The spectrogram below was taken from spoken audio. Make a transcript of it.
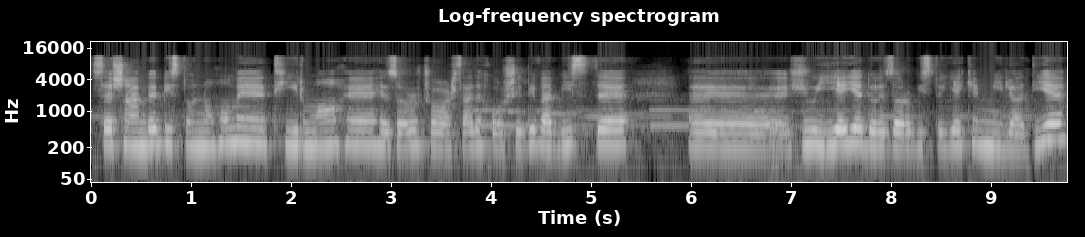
سهشنبه 29 تیر ماه 1400 خورشیدی و 20 ژوئیه 2021 میلادیه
